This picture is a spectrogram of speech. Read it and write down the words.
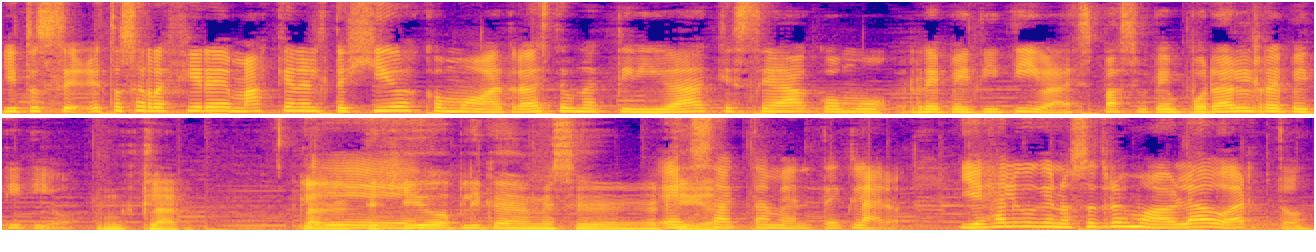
Y esto se, esto se refiere más que en el tejido, es como a través de una actividad que sea como repetitiva, espacio temporal repetitivo. Claro. Claro, el Eh, tejido aplica en ese actividad. Exactamente, claro. Y es algo que nosotros hemos hablado harto,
